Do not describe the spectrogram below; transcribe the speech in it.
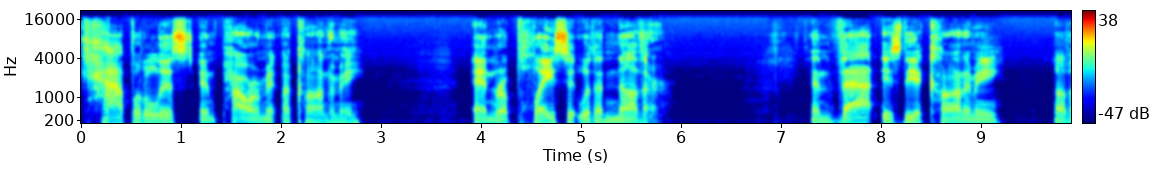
capitalist empowerment economy and replace it with another. And that is the economy of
